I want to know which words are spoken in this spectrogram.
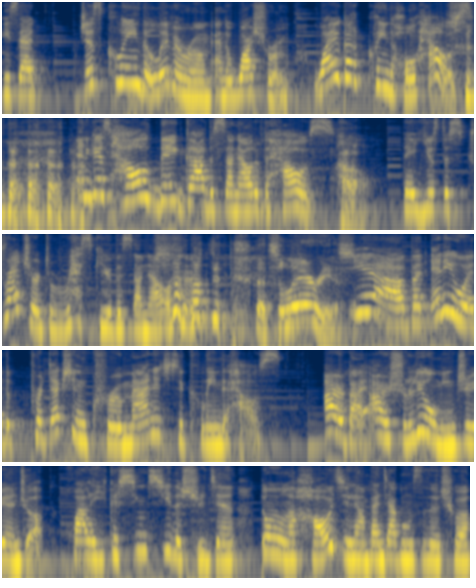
He said, "Just clean the living room and the washroom. Why you gotta clean the whole house?" and guess how they got the son out of the house? How? They used a stretcher to rescue the son out. That's hilarious. Yeah, but anyway, the production crew managed to clean the house. 二百二十六名志愿者花了一个星期的时间，动用了好几辆搬家公司的车，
